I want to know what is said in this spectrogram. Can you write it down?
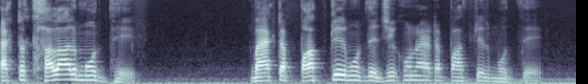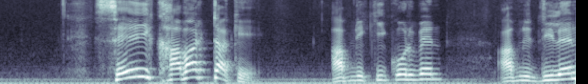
একটা থালার মধ্যে বা একটা পাত্রের মধ্যে যে কোনো একটা পাত্রের মধ্যে, সেই খাবারটাকে আপনি কি করবেন? আপনি দিলেন,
